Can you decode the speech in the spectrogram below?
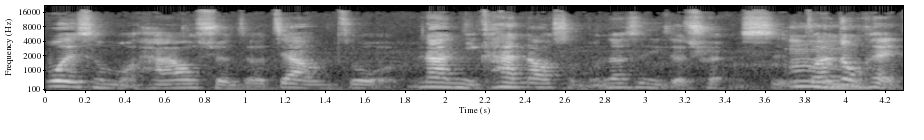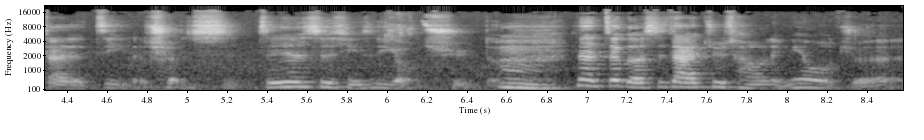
为什么他要选择这样做。那你看到什么，那是你的诠释，嗯观众可以带着自己的诠释，这件事情是有趣的。嗯那这个是在剧场里面，我觉得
